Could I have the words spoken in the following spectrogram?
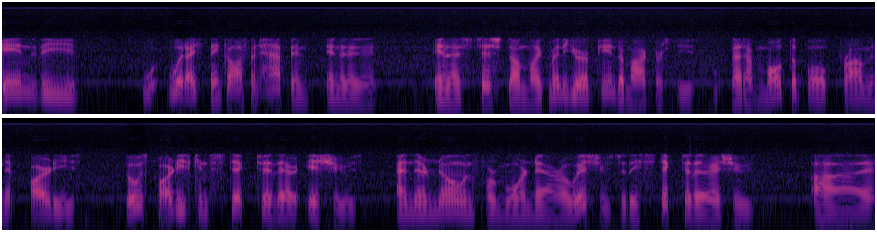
In the what I think often happens in a in a system like many European democracies that have multiple prominent parties, those parties can stick to their issues, and they're known for more narrow issues. So they stick to their issues uh,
